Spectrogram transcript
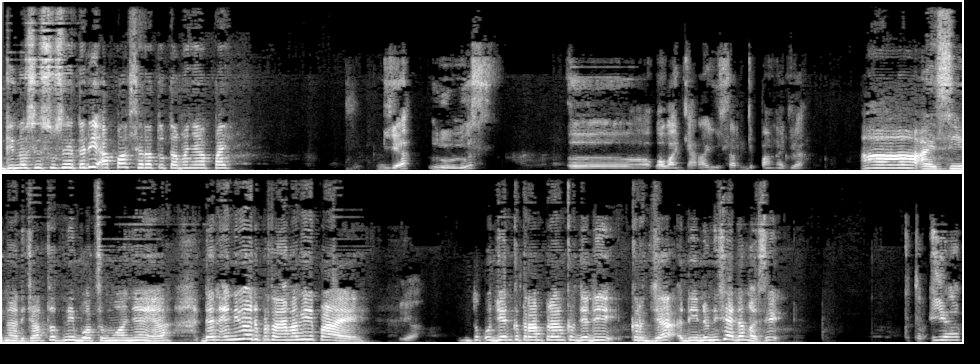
Genosis Susei tadi apa syarat utamanya apa? Dia lulus uh, wawancara user Jepang aja. Ah, I see. Nah, dicatat nih buat semuanya ya. Dan anyway ada pertanyaan lagi nih, Pak. Iya. Untuk ujian keterampilan kerja di kerja di Indonesia ada nggak sih? Keter iya,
